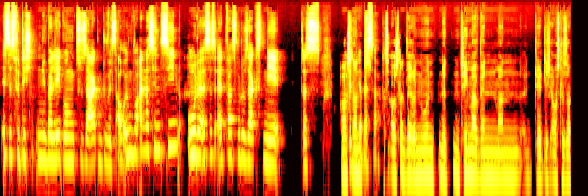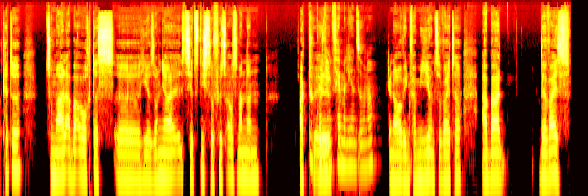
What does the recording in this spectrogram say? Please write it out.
ist es für dich eine Überlegung zu sagen, du willst auch irgendwo anders hinziehen? Oder ist es etwas, wo du sagst, nee, das wird wieder Ausland, besser? das Ausland wäre nur ein, ne, ein Thema, wenn man geldlich ausgesorgt hätte. Zumal aber auch, dass äh, hier Sonja ist jetzt nicht so fürs Auswandern Oh, Gut, aktuell, wegen Family und so, ne? genau wegen Familie und so weiter. Aber wer weiß,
